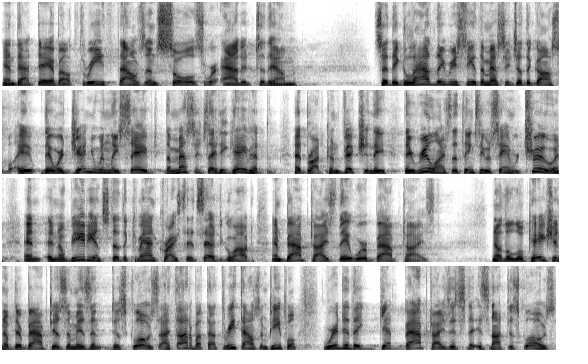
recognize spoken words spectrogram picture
and that day about 3,000 souls were added to them. So they gladly received the message of the gospel. They were genuinely saved. The message that he gave had, had brought conviction. They, they realized the things he was saying were true. And, and in obedience to the command Christ had said to go out and baptize, they were baptized. Now, the location of their baptism isn't disclosed. I thought about that. 3,000 people, where did they get baptized? It's, it's not disclosed.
